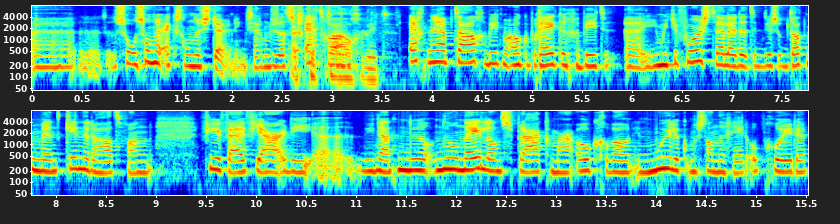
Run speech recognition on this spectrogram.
uh, zonder extra ondersteuning. Zeg maar. Dus dat echt ze echt op taalgebied. Gewoon, echt nou ja, op taalgebied, maar ook op rekengebied. Uh, je moet je voorstellen dat ik dus op dat moment kinderen had van vier, vijf jaar... die, uh, die na nul, nul Nederlands spraken, maar ook gewoon in moeilijke omstandigheden opgroeiden.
